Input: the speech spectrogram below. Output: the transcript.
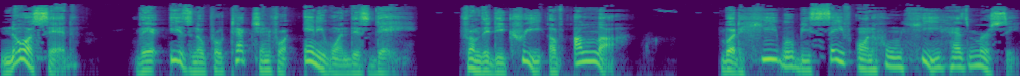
Noah said, There is no protection for anyone this day from the decree of Allah, but he will be safe on whom he has mercy.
